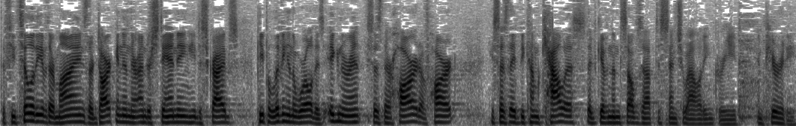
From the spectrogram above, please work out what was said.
the futility of their minds, they're darkened in their understanding. He describes people living in the world as ignorant. He says they're hard of heart. He says they've become callous. They've given themselves up to sensuality, greed, impurity.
